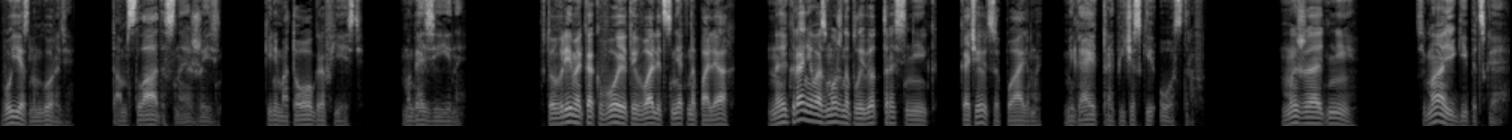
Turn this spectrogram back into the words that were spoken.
в уездном городе. Там сладостная жизнь. Кинематограф есть, магазины. В то время как воет и валит снег на полях, на экране, возможно, плывет тростник, качаются пальмы, мигает тропический остров. Мы же одни. Тьма египетская.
